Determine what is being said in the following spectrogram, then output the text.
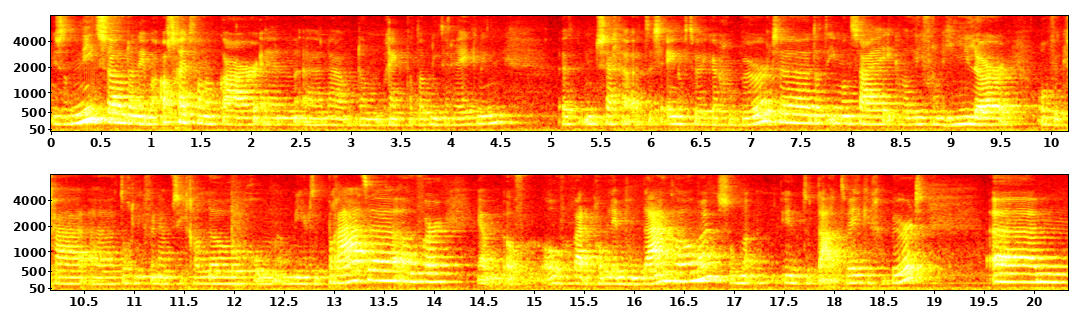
Is dat niet zo, dan nemen we afscheid van elkaar en uh, nou, dan breng ik dat ook niet in rekening. Ik moet zeggen, het is één of twee keer gebeurd uh, dat iemand zei, ik wil liever een healer of ik ga uh, toch liever naar een psycholoog om meer te praten over, ja, over, over waar de problemen vandaan komen. Dat is in totaal twee keer gebeurd. Um,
